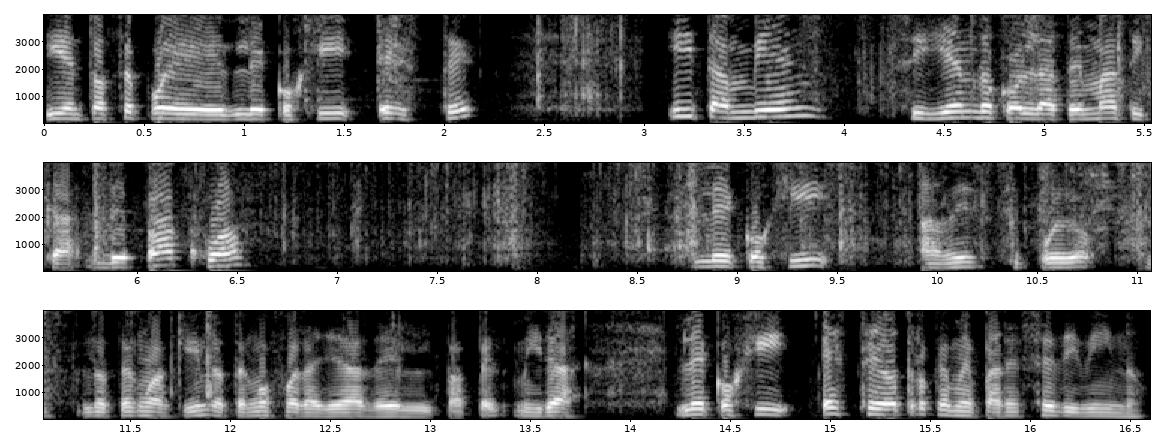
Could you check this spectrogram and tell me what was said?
y entonces pues le cogí este. Y también siguiendo con la temática de Pascua le cogí a ver si puedo lo tengo aquí, lo tengo fuera ya del papel mira, le cogí este otro que me parece divino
